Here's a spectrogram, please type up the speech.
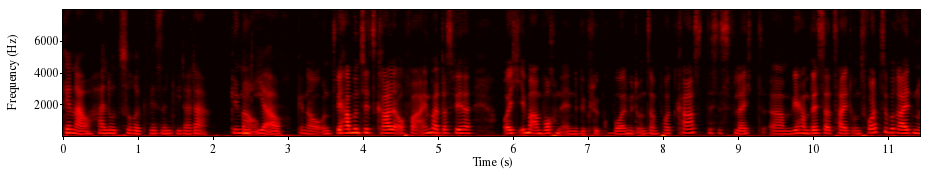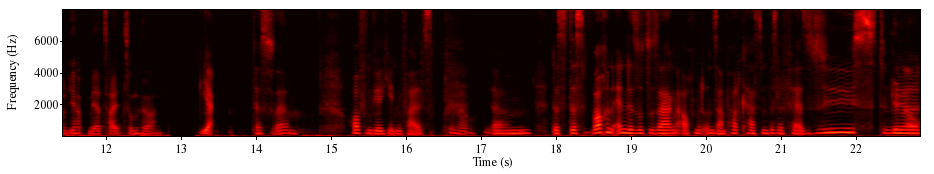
genau. Hallo zurück. Wir sind wieder da. Genau. Und ihr auch. Genau. Und wir haben uns jetzt gerade auch vereinbart, dass wir euch immer am Wochenende beglücken wollen mit unserem Podcast. Das ist vielleicht, ähm, wir haben besser Zeit, uns vorzubereiten und ihr habt mehr Zeit zum Hören. Ja, das ähm, hoffen wir jedenfalls. Genau. Ähm, dass das Wochenende sozusagen auch mit unserem Podcast ein bisschen versüßt wird, Genau.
